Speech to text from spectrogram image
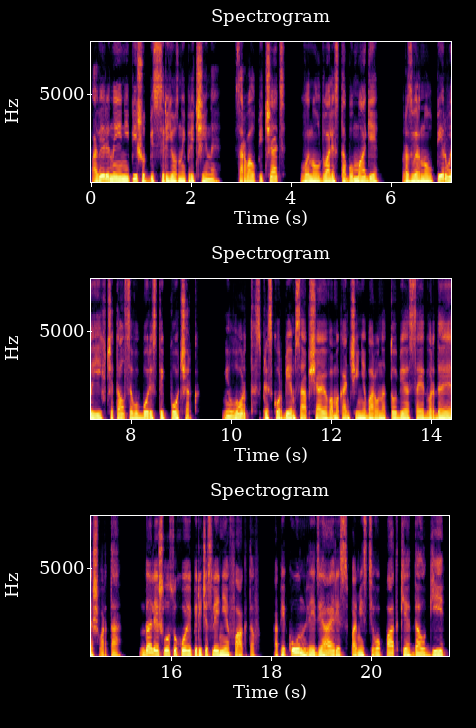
Поверенные не пишут без серьезной причины. Сорвал печать, вынул два листа бумаги, развернул первый и вчитался в убористый почерк. «Милорд, с прискорбием сообщаю вам о кончине барона Тобиаса Эдварда Эшварта». Далее шло сухое перечисление фактов. Опекун, леди Айрис, поместье в упадке, долги.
